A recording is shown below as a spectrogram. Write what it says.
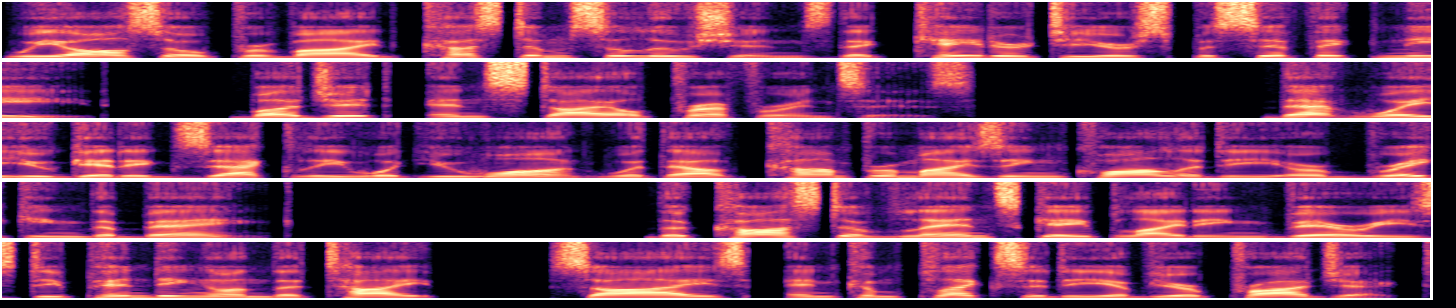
We also provide custom solutions that cater to your specific need, budget, and style preferences. That way you get exactly what you want without compromising quality or breaking the bank. The cost of landscape lighting varies depending on the type, size, and complexity of your project,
